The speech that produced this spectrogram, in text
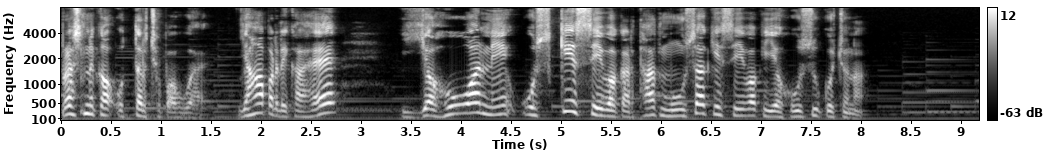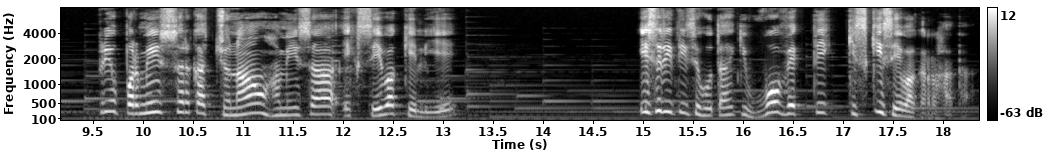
प्रश्न का उत्तर छुपा हुआ है। यहाँ पर लिखा है, यहोवा ने उसके सेवक अर्थात मूसा के सेवक यहोसू को चुना। प्रियो, परमेश्वर का चुनाव हमेशा एक सेवक के लिए इस रीति से होता है कि वो व्यक्ति किसकी सेवा कर रहा था?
